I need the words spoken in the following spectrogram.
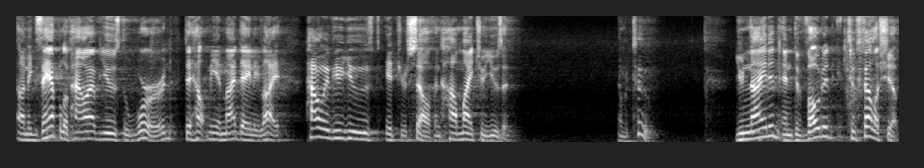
an example of how I've used the Word to help me in my daily life. How have you used it yourself, and how might you use it? Number two, united and devoted to fellowship.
